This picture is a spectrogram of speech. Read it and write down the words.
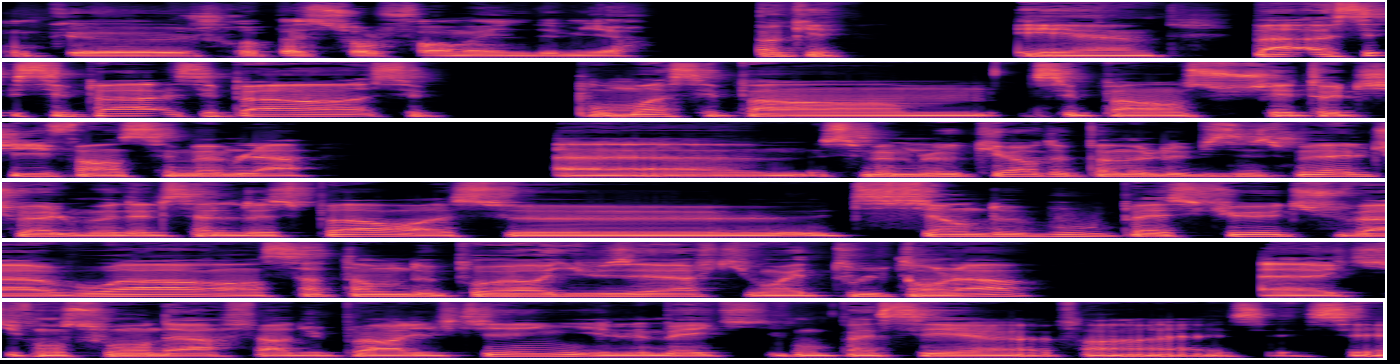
Donc, je repasse sur le format une demi-heure. Ok. Et bah, c'est pas, c'est pas, c'est pour moi, c'est pas un, c'est pas un sujet touchy. Enfin, c'est même là euh, c'est même le cœur de pas mal de business models. Tu vois, le modèle salle de sport euh, se tient debout parce que tu vas avoir un certain nombre de power users qui vont être tout le temps là, euh, qui vont souvent derrière faire du powerlifting. Et le mec, ils vont passer, euh, enfin, c'est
